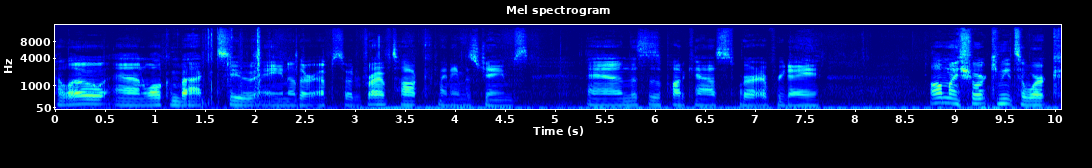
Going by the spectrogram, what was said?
Hello, and welcome back to another episode of Drive Talk. My name is James, and this is a podcast where every day, on my short commute to work,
